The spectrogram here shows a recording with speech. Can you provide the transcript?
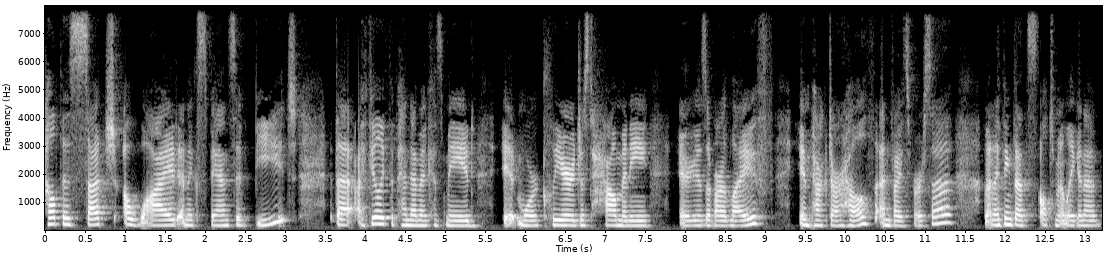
health is such a wide and expansive beat that I feel like the pandemic has made it more clear just how many areas of our life impact our health and vice versa. And I think that's ultimately going to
